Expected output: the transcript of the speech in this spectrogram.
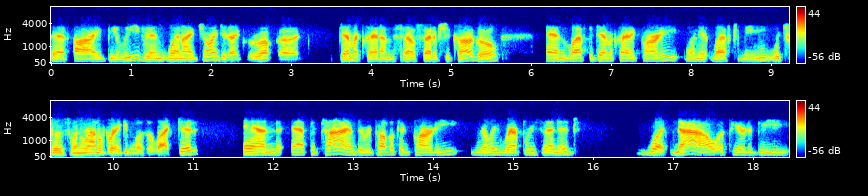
that I believe in when I joined it. I grew up a Democrat on the south side of Chicago and left the Democratic Party when it left me, which was when Ronald Reagan was elected. And at the time, the Republican Party really represented what now appear to be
